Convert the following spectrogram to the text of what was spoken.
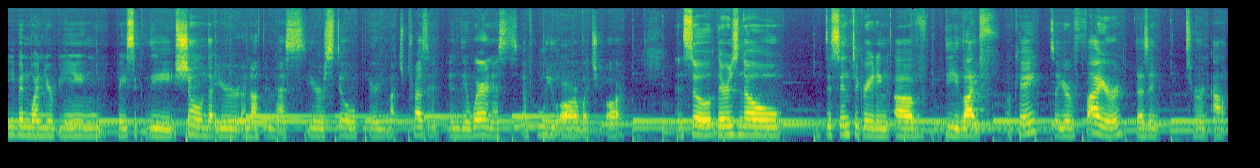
even when you're being basically shown that you're a nothingness, you're still very much present in the awareness of who you are, what you are. And so there's no disintegrating of the life, okay? So your fire doesn't turn out.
